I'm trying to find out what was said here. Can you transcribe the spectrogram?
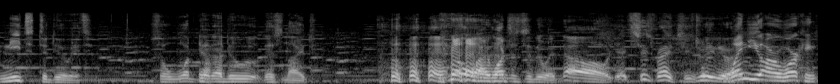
need to do it. So what did Yeah. I do this night? no, I wanted to do it. No, yeah, she's right. She's really right. When you are working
